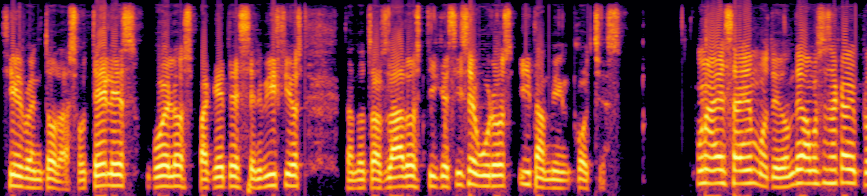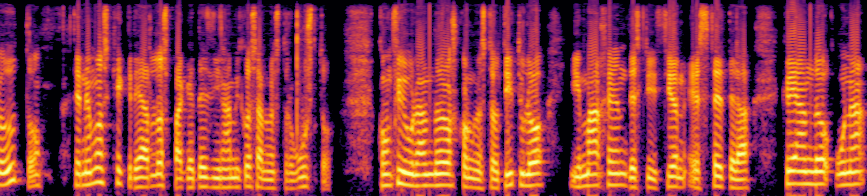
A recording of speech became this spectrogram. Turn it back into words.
Sirven todas, hoteles, vuelos, paquetes, servicios, tanto traslados, tickets y seguros y también coches. Una vez sabemos de dónde vamos a sacar el producto, tenemos que crear los paquetes dinámicos a nuestro gusto, configurándolos con nuestro título, imagen, descripción, etcétera, creando una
